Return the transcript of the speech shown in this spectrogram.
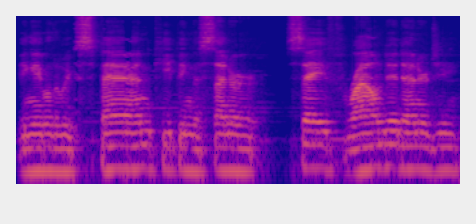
being able to expand, keeping the center safe, rounded energy.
